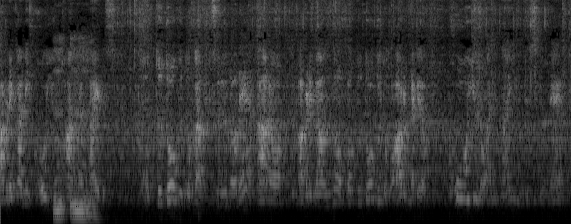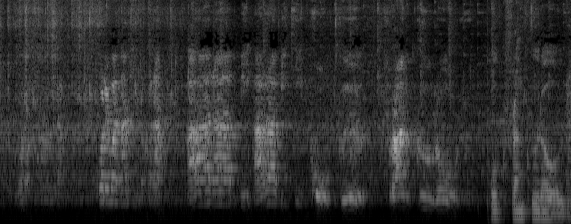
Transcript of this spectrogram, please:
アメリカにこういうパンがないです、ホットドッグとか普通のねあのアメリカのホットドッグとかあるんだけどこういうのはないんですよねこのパンがこれは何ていうのかな？アラビアラビキポークフランクロール Pork franku road. アメ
